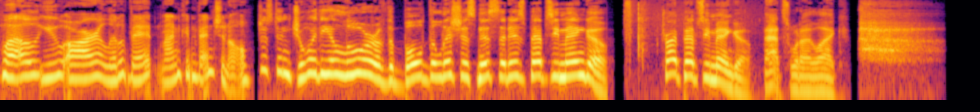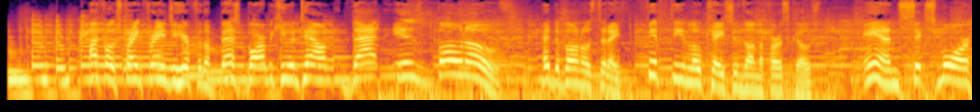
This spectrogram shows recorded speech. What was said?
Well, you are a little bit unconventional. Just enjoy the allure of the bold deliciousness that is Pepsi Mango. Try Pepsi Mango. That's what I like. Hi, folks. Frank Frangie here for the best barbecue in town. That is Bono's. Head to Bono's today. 15 locations on the First Coast and six more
